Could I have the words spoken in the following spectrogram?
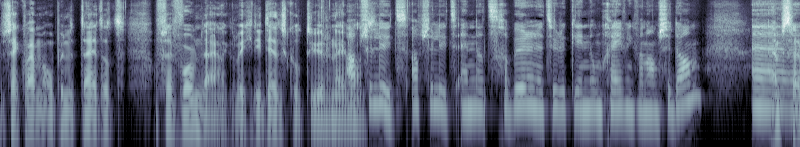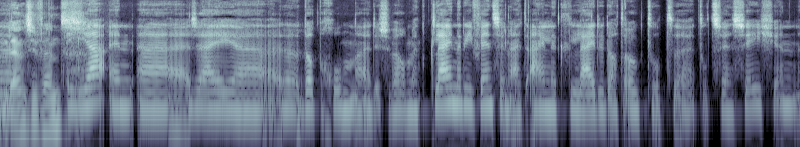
zij kwamen op in de tijd dat, of zij vormden eigenlijk een beetje die dancecultuur in Nederland. Absoluut, absoluut. En dat gebeurde natuurlijk in de omgeving van Amsterdam. Uh, Amsterdam Dance Event. Ja, en uh, zij, uh, dat begon dus wel met kleinere events en uiteindelijk leidde dat ook tot, tot Sensation.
